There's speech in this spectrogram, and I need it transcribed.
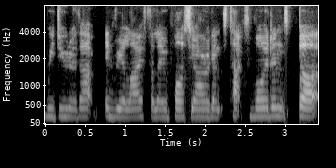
we do know that in real life the Labour Party are against tax avoidance, but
